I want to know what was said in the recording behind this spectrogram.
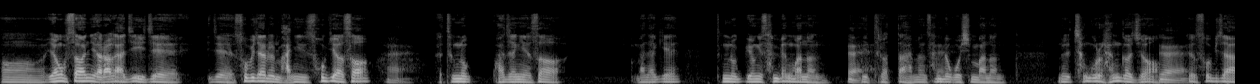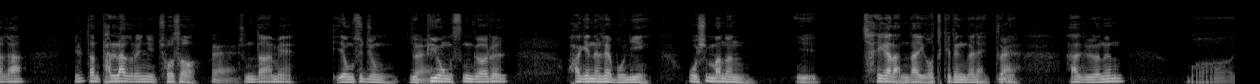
어, 영업사원 여러 가지 이제 이제 소비자를 많이 속여서 네. 등록 과정에서 만약에 등록 비용이 300만 원이 네. 들었다 하면 350만 원을 청구를 한 거죠. 네. 그래서 소비자가 일단 달라 그러니 줘서 네. 준 다음에 영수증 네. 비용 쓴 거를 확인을 해 보니 50만 원 이 차이가 난다. 이거 어떻게 된 거냐 했더니 네. 아 그거는 뭐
